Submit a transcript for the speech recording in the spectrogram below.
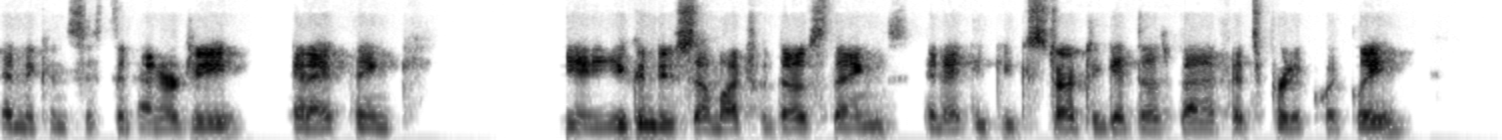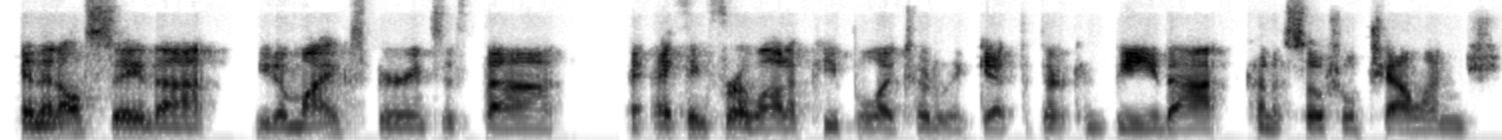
and the consistent energy. And I think you, you can do so much with those things. And I think you can start to get those benefits pretty quickly. And then I'll say that, you know, my experience is that I think for a lot of people, I totally get that there can be that kind of social challenge,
